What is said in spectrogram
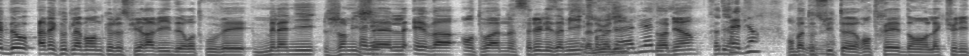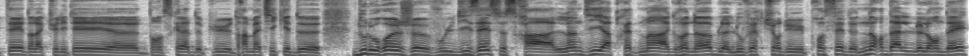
L'hebdo avec toute la bande que je suis ravi de retrouver. Mélanie, Jean-Michel, Eva, Antoine. Salut les amis. Salut Ali. Ça va bien Très bien. On va tout de suite euh, rentrer dans l'actualité, dans l'actualité, euh, dans ce qu'elle a de plus dramatique et de douloureux, je vous le disais. Ce sera lundi après-demain à Grenoble, l'ouverture du procès de Nordal Lelandais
